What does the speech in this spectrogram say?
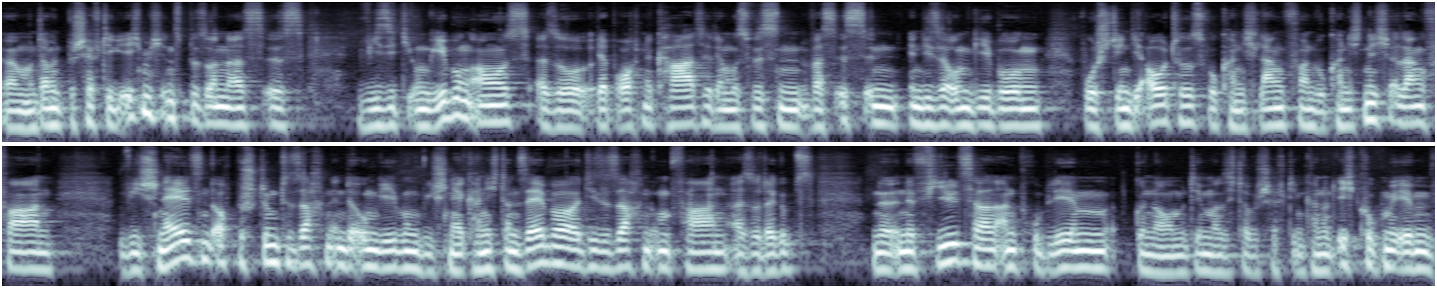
ähm, und damit beschäftige ich mich insbesondere, ist, wie sieht die Umgebung aus? Also der braucht eine Karte, der muss wissen, was ist in, in dieser Umgebung, wo stehen die Autos, wo kann ich langfahren, wo kann ich nicht langfahren wie schnell sind auch bestimmte Sachen in der Umgebung, wie schnell kann ich dann selber diese Sachen umfahren. Also da gibt es eine, eine, Vielzahl an Problemen, genau, mit denen man sich da beschäftigen kann. Und ich gucke mir eben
